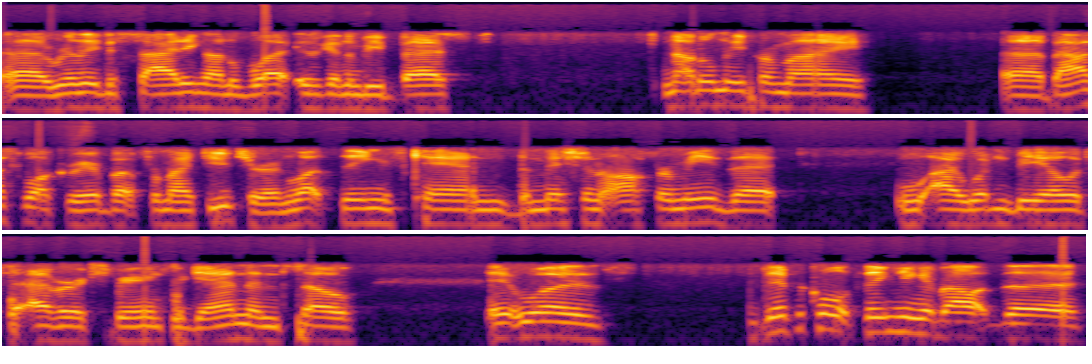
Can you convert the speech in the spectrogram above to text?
uh, really deciding on what is going to be best, not only for my uh, basketball career, but for my future and what things can the mission offer me that I wouldn't be able to ever experience again. And so it was difficult thinking about the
